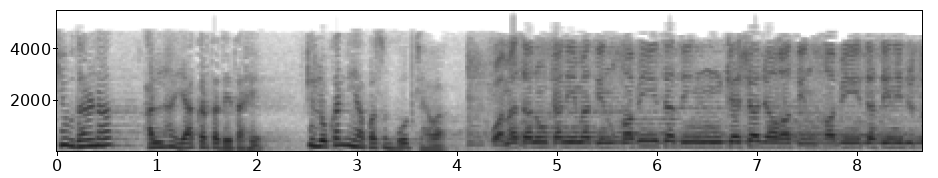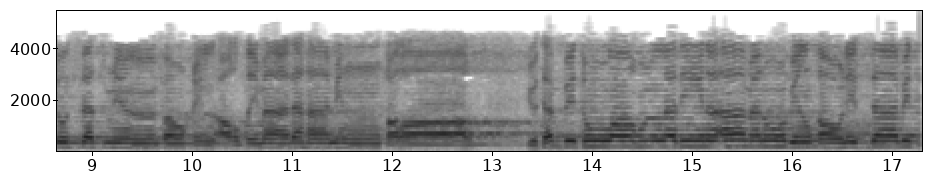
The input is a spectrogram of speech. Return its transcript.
ही उदाहरणं अल्लाह याकरता देत आहे की लोकांनी यापासून बोध घ्यावा ومثل كلمة خبيثة كشجرة خبيثة اجتثت من فوق الأرض ما لها من قرار يثبت الله الذين آمنوا بالقول الثابت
